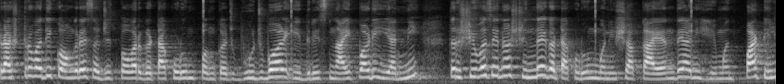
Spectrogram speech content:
राष्ट्रवादी काँग्रेस अजित पवार गटाकडून पंकज भुजबळ इद्रिस नाईकवाडी यांनी तर शिवसेना शिंदे गटाकडून मनीषा कायंदे आणि हेमंत पाटील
